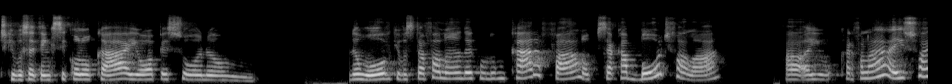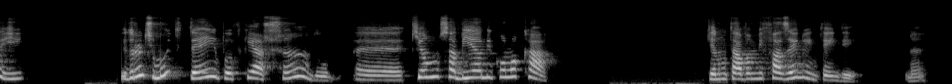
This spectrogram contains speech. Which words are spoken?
de que você tem que se colocar e ou a pessoa não não ouve o que você está falando, é quando um cara fala o que você acabou de falar, aí o cara fala, ah, é isso aí. E durante muito tempo eu fiquei achando é, que eu não sabia me colocar, que eu não estava me fazendo entender, né?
